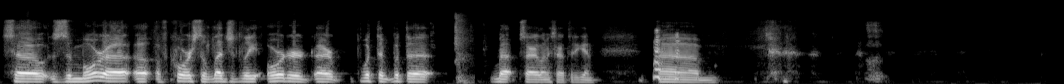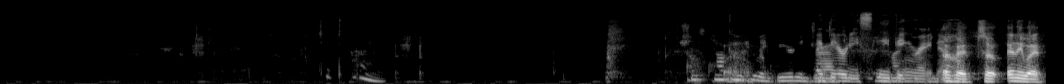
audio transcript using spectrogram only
so zamora uh, of course allegedly ordered or what the what the but sorry let me start that again um She's talking to a bearded My dragon. beardy's sleeping right now. Okay, so anyway,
